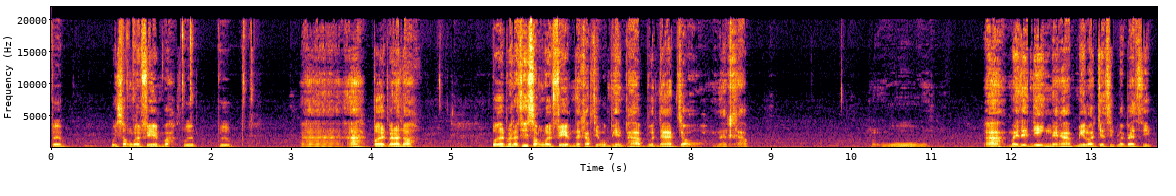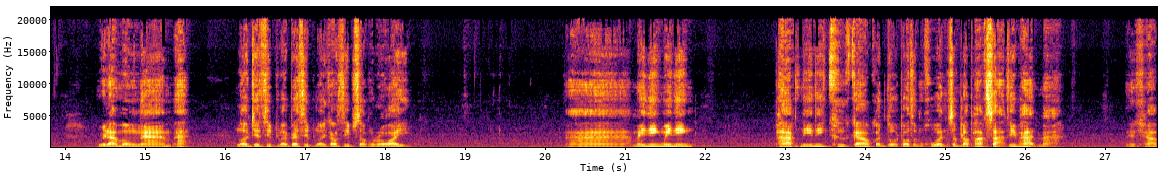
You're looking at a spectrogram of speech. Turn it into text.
ปึ๊บอุ้ยสองร้อยเฟรมว่ะปึ๊บปึ๊บอ่า อะ เปิดมาแล้วเนาะ เปิดมาแล้วที่ 200 เฟรมนะครับ ที่ผมเห็นภาพบนหน้าจอนะครับโอ้อะไม่ได้นิ่งนะครับ มี 170 180 เวลามองน้ำอะ 170 180 190 200 อ่า ไม่นิ่งไม่นิ่ง ภาคนี้นี่คือก้าวกระโดดพอสมควรสำหรับภาคสามที่ผ่านมา นะครับ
